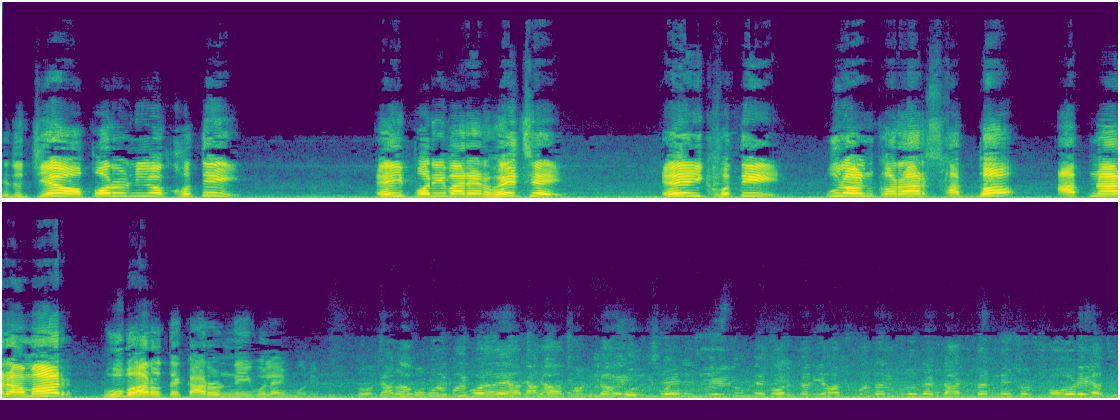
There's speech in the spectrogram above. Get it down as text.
কিন্তু যে অপরণীয় ক্ষতি এই পরিবারের হয়েছে এই ক্ষতি পূরণ করার সাধ্য আপনার আমার ভূভারতে কারণ নেই বলে আমি মনে করি। যাদবপুর কি বললেন? আচমকা বলছেন যে সরকারি হাসপাতালগুলোতে ডাক্তার নেই সব শহরে আছে।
